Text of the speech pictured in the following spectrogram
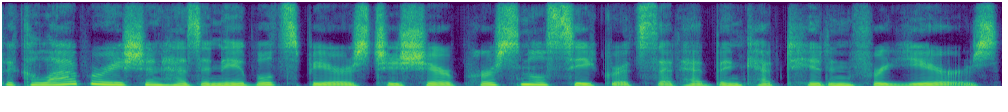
The collaboration has enabled Spears to share personal secrets that had been kept hidden for years,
